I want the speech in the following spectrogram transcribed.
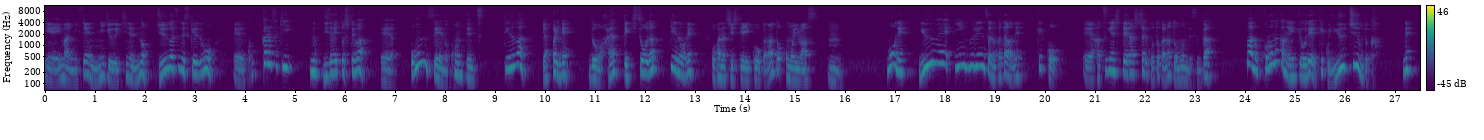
えー今2021年の10月ですけれども、えこっから先の時代としては、え音声のコンテンツっていうのがやっぱりねどうも流行ってきそうだっていうのをねお話ししていこうかなと思います、うん、もうね有名インフルエンサーの方はね結構、えー発言してらっしゃることかなと思うんですが、まあ、あのコロナ禍の影響で結構 YouTube とかね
